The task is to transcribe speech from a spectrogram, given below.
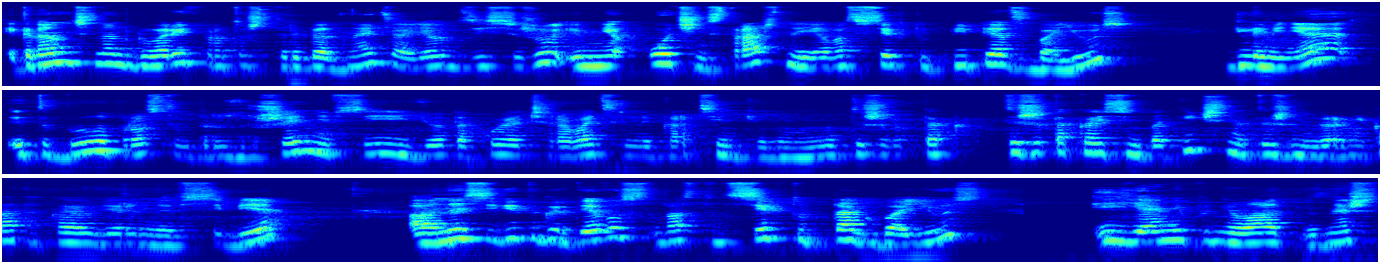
и когда начинает говорить про то, что, ребят, знаете, а я вот здесь сижу, и мне очень страшно, я вас всех тут пипец боюсь, для меня это было просто вот разрушение всей ее такой очаровательной картинки. Я думаю, ну ты же вот так, ты же такая симпатичная, ты же наверняка такая уверенная в себе. А она сидит и говорит, я вас, вас тут всех тут так боюсь. И я не поняла, знаешь,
